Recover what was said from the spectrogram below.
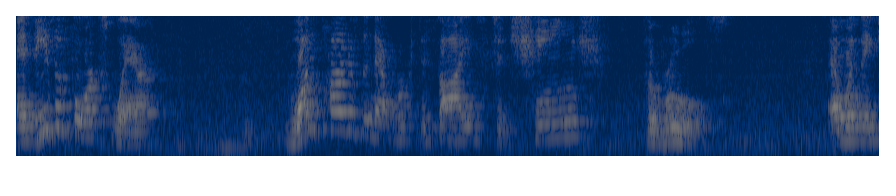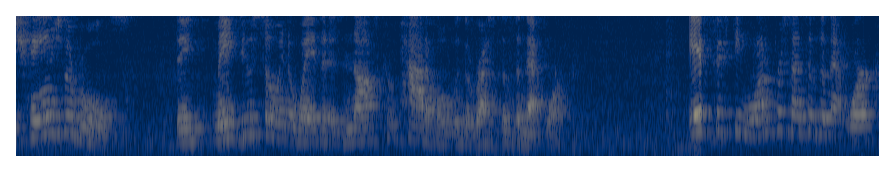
And these are forks where one part of the network decides to change the rules. And when they change the rules, they may do so in a way that is not compatible with the rest of the network. If 51% of the network,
